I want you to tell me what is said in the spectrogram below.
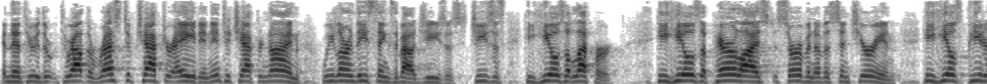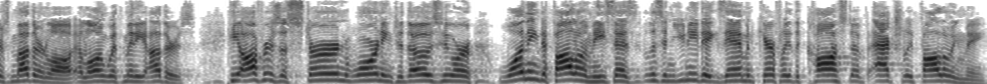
And then through the, throughout the rest of chapter 8 and into chapter 9, we learn these things about Jesus. Jesus, he heals a leper. He heals a paralyzed servant of a centurion. He heals Peter's mother in law, along with many others he offers a stern warning to those who are wanting to follow him. He says, Listen, you need to examine carefully the cost of actually following me.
